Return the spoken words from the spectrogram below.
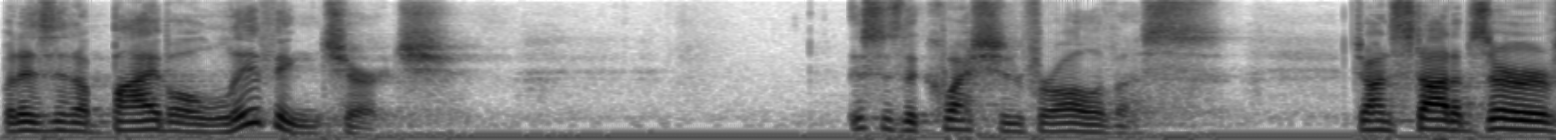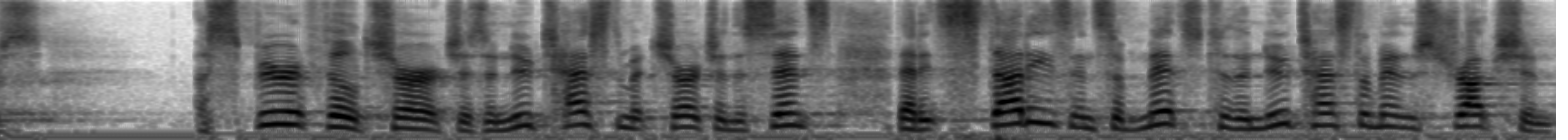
but is it a Bible living church? This is the question for all of us. John Stott observes a spirit filled church is a New Testament church in the sense that it studies and submits to the New Testament instruction.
